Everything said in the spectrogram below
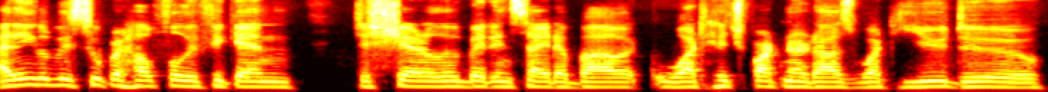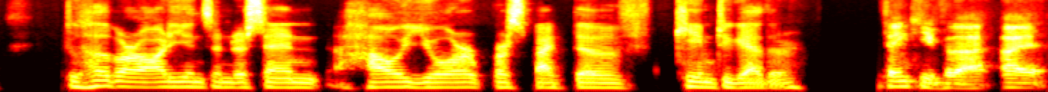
I think it'll be super helpful if you can just share a little bit insight about what Hitch Partner does, what you do to help our audience understand how your perspective came together. Thank you for that. I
